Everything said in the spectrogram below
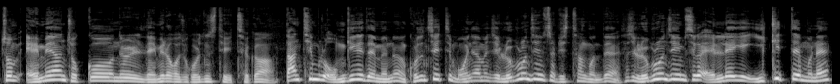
좀 애매한 조건을 내밀어 가지고 골든 스테이트가 딴 팀으로 옮기게 되면은 골든 스테이트 뭐냐면 이제 르브론 제임스랑 비슷한 건데 사실 르브론 제임스가 LA에 있기 때문에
